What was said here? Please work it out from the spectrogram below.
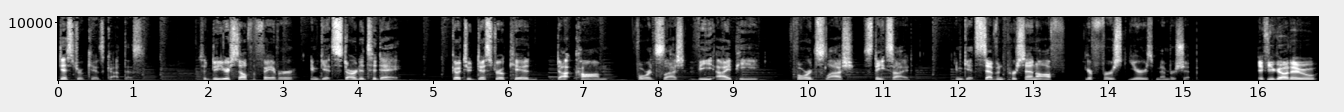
DistroKid's got this. So do yourself a favor and get started today. Go to distrokid.com forward slash VIP forward slash stateside and get 7% off your first year's membership. If you go to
